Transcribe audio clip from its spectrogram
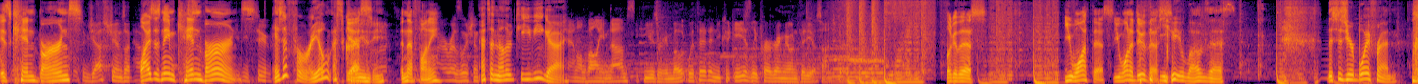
is Ken Burns. Suggestions on how Why is his name Ken Burns? Is it for real? That's Yes. crazy. Isn't that funny? That's another TV guy. channel volume knobs. You can use a remote with it, and you can easily program your own videos onto it. Look at this. You want this. You want to do this. You love this. This is your boyfriend.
